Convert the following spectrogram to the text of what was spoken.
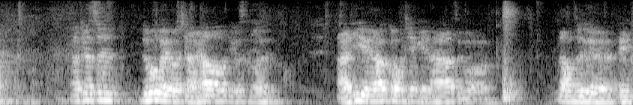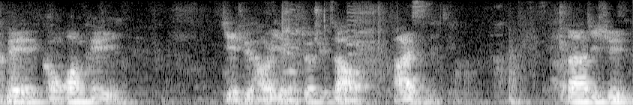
那就是如果有想要有什么 idea 要贡献给大家，怎么让这个黑配恐慌可以解决好一点，就去找 RS。大家继续。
